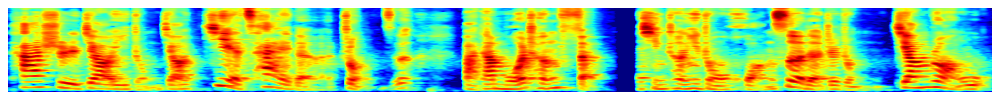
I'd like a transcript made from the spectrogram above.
它是叫一种叫芥菜的种子，把它磨成粉，形成一种黄色的这种浆状物。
